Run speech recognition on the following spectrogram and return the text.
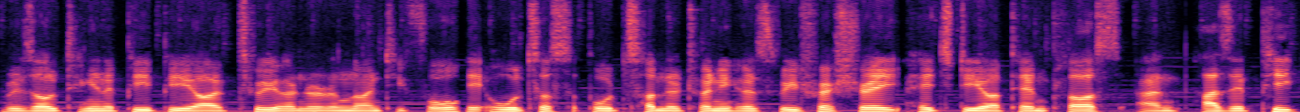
resulting in a PPI of 394. It also supports 120Hz refresh rate, HDR 10 Plus and has a peak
